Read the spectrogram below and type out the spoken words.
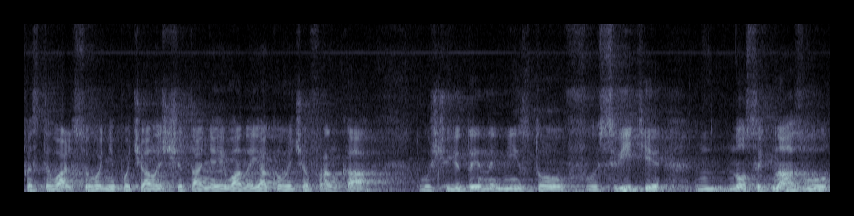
Фестиваль сьогодні почали з читання Івана Яковича Франка, тому що єдине місто в світі носить назву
